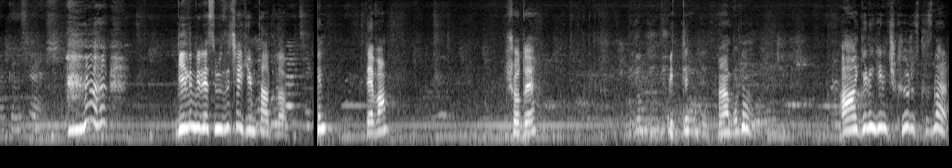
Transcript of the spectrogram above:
Arkadaşımız. Gelin bir resmimizi çekeyim tatlım. Devam. Bitti. Ha burada mı? Aa gelin gelin çıkıyoruz kızlar.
